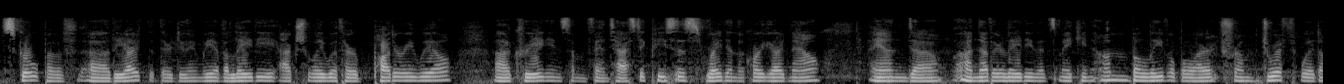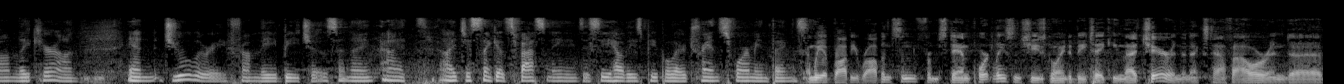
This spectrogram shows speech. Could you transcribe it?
scope of uh, the art that they're doing. We have a lady actually with her pottery wheel uh, creating some fantastic pieces right in the courtyard now and uh, another lady that's making unbelievable art from driftwood on Lake Huron and jewelry from the beaches. And I, I, I, just think it's fascinating to see how these people are transforming things. And we have Bobby Robinson from Stan Portley's, and she's going to be taking that chair in the next half hour. And uh,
